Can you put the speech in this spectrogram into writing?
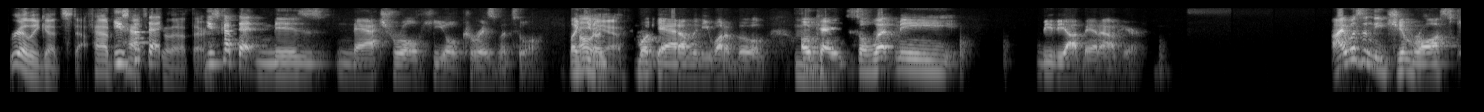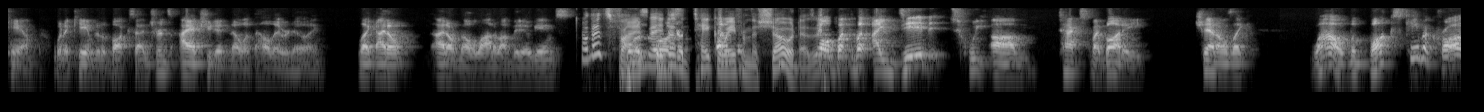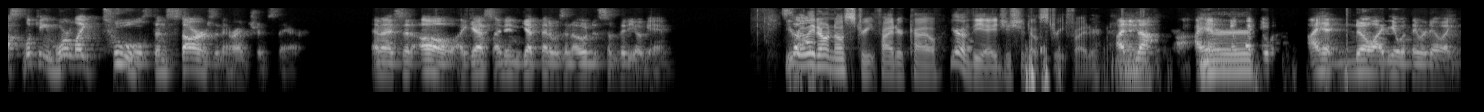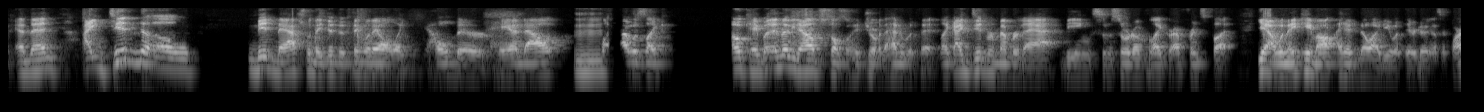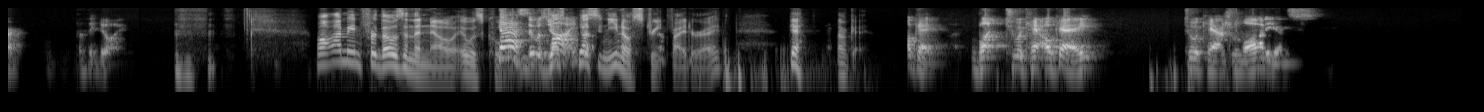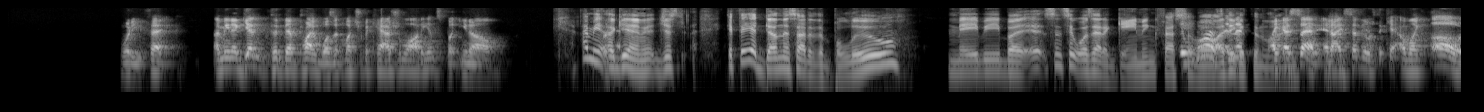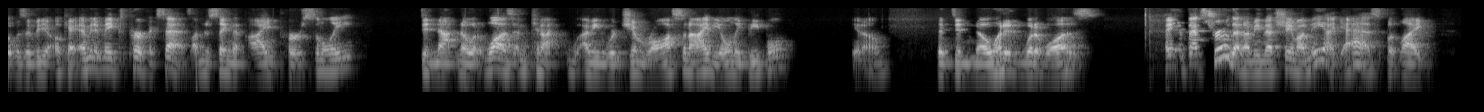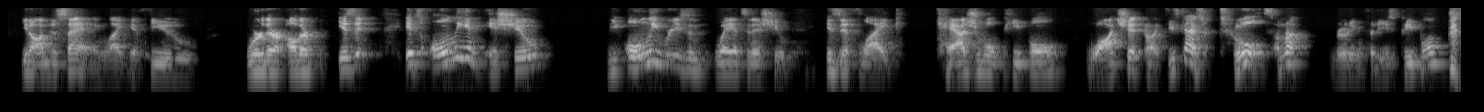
really good stuff. Had, He's got to that- throw that out there. He's got that Miz natural heel charisma to him. Like Oh, you know, yeah. you look at him and you want to boo him. Mhm. Okay, so let me be the odd man out here. I was in the Jim Ross camp when it came to the Bucks entrance. I actually didn't know what the hell they were doing. Like I don't I don't know a lot about video games. Well, that's fine, was but it doesn't take away from the show, does it? No, but but I did tweet um text my buddy, Chad. I was like, wow, the Bucks came across looking more like tools than stars in their entrance there. And I said, Oh, I guess I didn't get that it was an ode to some video game. You So, really don't know Street Fighter, Kyle. You're of the age you should know Street Fighter. I did not. I had, no idea, I had no idea what they were doing. And then I did know mid match when they did the thing where they all like held their hand out. Mhm. I was like, okay, but and then the announcers also hit you over the head with it. Like I did remember that being some sort of like reference, but yeah, when they came out, I had no idea what they were doing. I was like, what, what are they doing? Well, I mean, for those in the know, it was cool. Yes, it was Just, fine. Justin, you know Street Fighter, right? Yeah. Okay. Okay, but to a ca- okay, to a casual audience, what do you think? I mean, again, th- that probably wasn't much of a casual audience, but you know, I mean, again, it just if they had done this out of the blue, maybe. But it, since it was at a gaming festival, was, I think it's in line. like I said, and I said there was the. I'm like, oh, it was a video. Okay, I mean, it makes perfect sense. I'm just saying that I personally did not know what it was, and can I? I mean, were Jim Ross and I the only people, you know, that didn't know what it what it was? Hey, if that's true, then I mean, that's shame on me, I guess. But like, you know, I'm just saying, like, if you were there other, is it? It's only an issue. The only reason way it's an issue is if like casual people watch it and like these guys are tools. I'm not rooting for these people.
